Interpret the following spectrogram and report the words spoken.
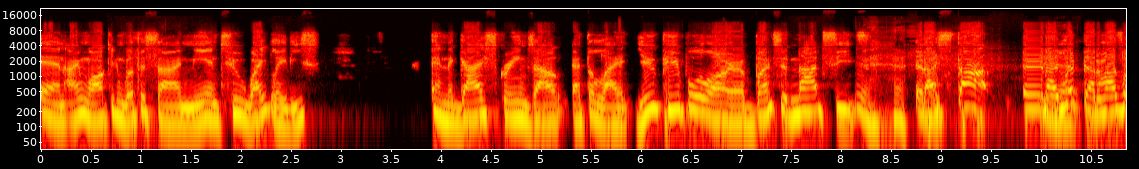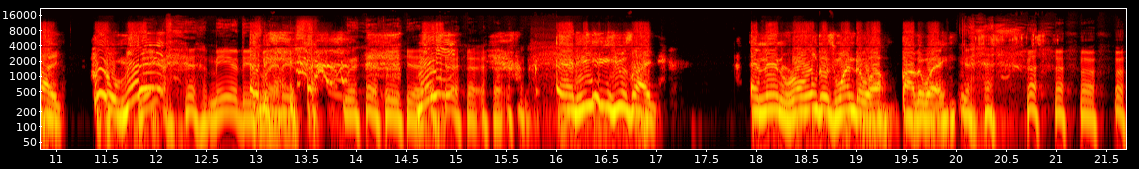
And I'm walking with a sign, me and two white ladies and the guy screams out at the light, You people are a bunch of Nazis. and I stopped and yeah. I looked at him. I was like, who, me? me or these ladies? me? And he, he was like, and then rolled his window up, by the way.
